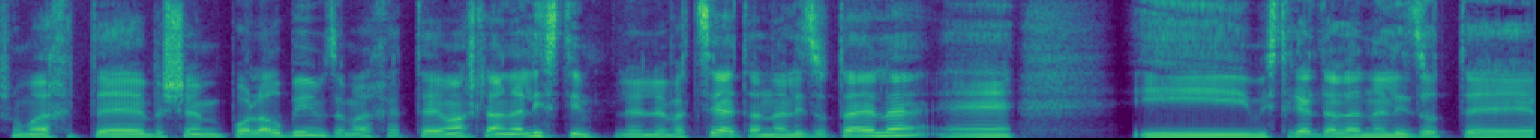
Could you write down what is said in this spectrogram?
יש לנו מערכת אה, בשם פולר בים זה מערכת אה, ממש לאנליסטים לבצע את האנליזות האלה. היא מסתכלת על אנליזות אה,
